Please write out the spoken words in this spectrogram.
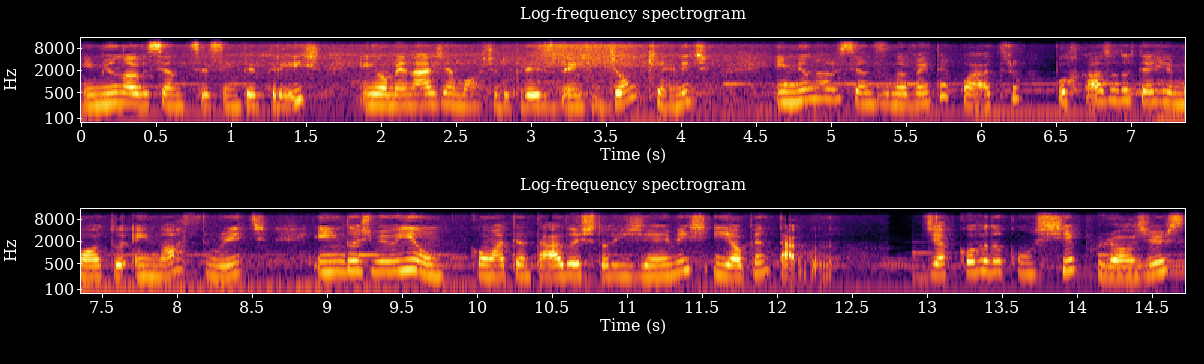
Em 1963, em homenagem à morte do presidente John Kennedy, em 1994, por causa do terremoto em Northridge, e em 2001, com o atentado às Torres Gêmeas e ao Pentágono. De acordo com Chip Rogers,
